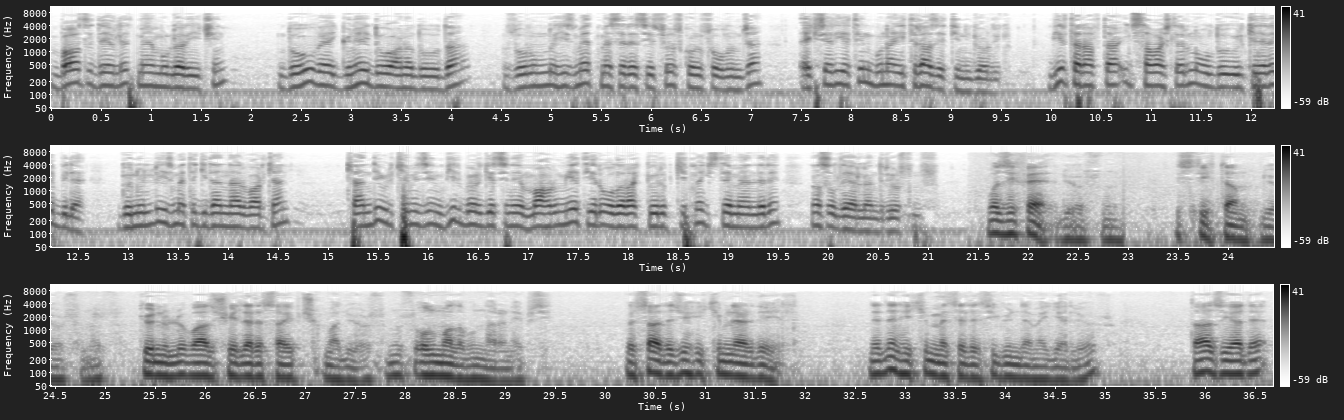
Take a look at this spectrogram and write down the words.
Bazı devlet memurları için Doğu ve Güneydoğu Anadolu'da zorunlu hizmet meselesi söz konusu olunca ekseriyetin buna itiraz ettiğini gördük. Bir tarafta iç savaşların olduğu ülkelere bile gönüllü hizmete gidenler varken kendi ülkemizin bir bölgesini mahrumiyet yeri olarak görüp gitmek istemeyenleri nasıl değerlendiriyorsunuz? Vazife diyorsunuz, istihdam diyorsunuz, gönüllü bazı şeylere sahip çıkma diyorsunuz. Olmalı bunların hepsi. Ve sadece hekimler değil. Neden hekim meselesi gündeme geliyor? Daha ziyade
